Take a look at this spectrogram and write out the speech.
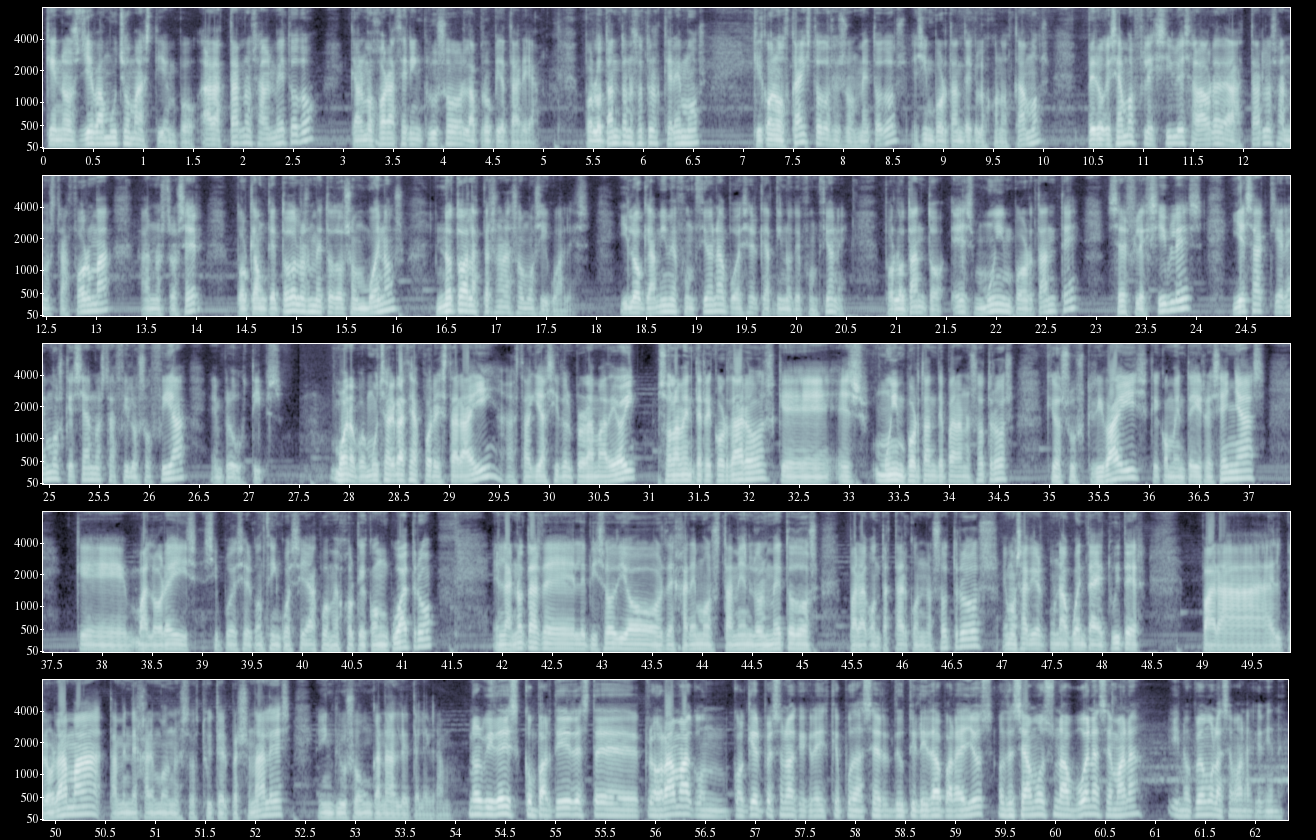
que nos lleva mucho más tiempo adaptarnos al método que a lo mejor hacer incluso la propia tarea. Por lo tanto, nosotros queremos que conozcáis todos esos métodos, es importante que los conozcamos, pero que seamos flexibles a la hora de adaptarlos a nuestra forma, a nuestro ser, porque aunque todos los métodos son buenos, no todas las personas somos iguales. Y lo que a mí me funciona puede ser que a ti no te funcione. Por lo tanto, es muy importante ser flexibles y esa queremos que sea nuestra filosofía en Productives. Bueno, pues muchas gracias por estar ahí. Hasta aquí ha sido el programa de hoy. Solamente recordaros que es muy importante para nosotros que os suscribáis, que comentéis reseñas, que valoréis, si puede ser con 5 estrellas, pues mejor que con 4. En las notas del episodio os dejaremos también los métodos para contactar con nosotros. Hemos abierto una cuenta de Twitter para el programa. También dejaremos nuestros Twitter personales e incluso un canal de Telegram. No olvidéis compartir este programa con cualquier persona que creéis que pueda ser de utilidad para ellos. Os deseamos una buena semana y nos vemos la semana que viene.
